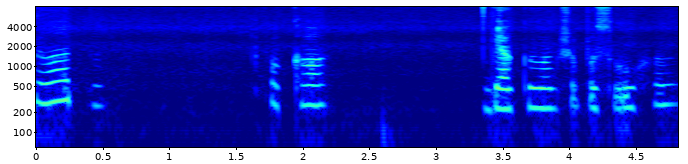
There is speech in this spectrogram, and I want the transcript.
Ладно. Пока. Дякую вам, що послухали.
